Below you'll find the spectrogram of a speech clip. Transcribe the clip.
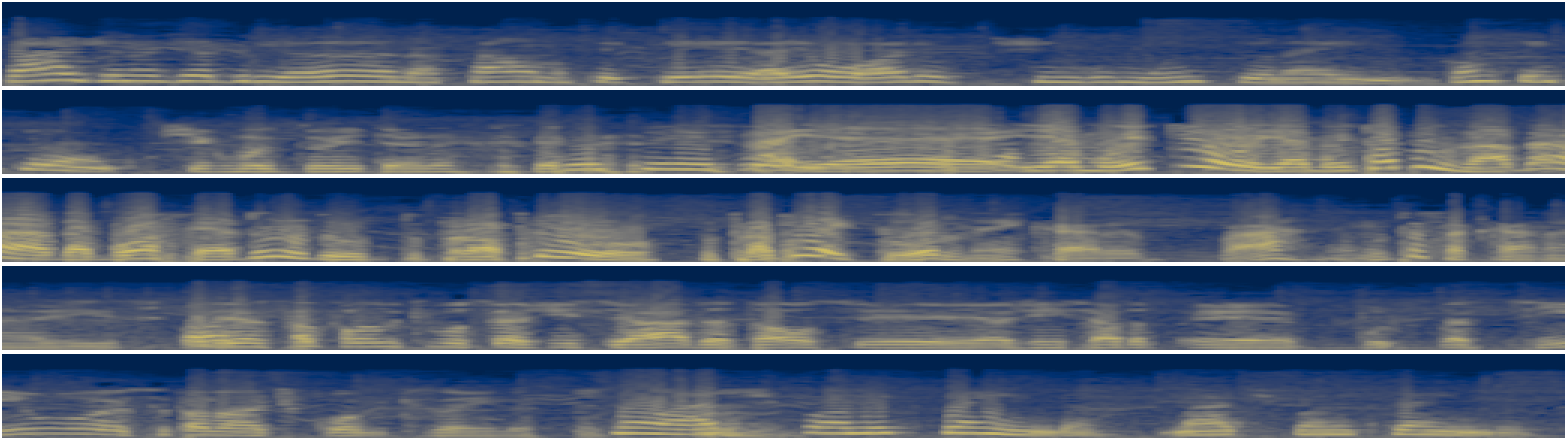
página de Adriana, tal, não sei o quê. Aí eu olho, xingo muito, né? E como tem pilantra. chego no Twitter, né? No Twitter. Ah, e é, e é muito, e é muito abusar da, da boa fé do, do, do próprio, do próprio leitor, né, cara? Ah, é muita sacanagem isso. Adriano, você tá falando que você é agenciada e tal, você é agenciada é, por assim ou você tá na Art Comics ainda? Não, Art Comics ainda. Na Art Comics ainda.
